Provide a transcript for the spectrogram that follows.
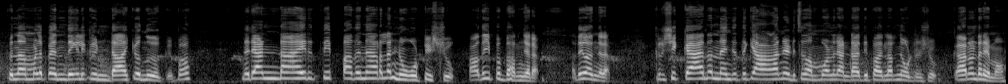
ഇപ്പം നമ്മളിപ്പോൾ എന്തെങ്കിലുമൊക്കെ ഉണ്ടാക്കി ഒന്ന് വെക്കും. ഇപ്പോൾ രണ്ടായിരത്തി പതിനാറിലെ നോട്ട് ഇഷ്യൂ. അത് ഇപ്പോൾ പറഞ്ഞുതരാം. അത് പറഞ്ഞുതരാം. കൃഷിക്കാരന്റെ നെഞ്ചത്തേക്ക് ആനടിച്ച സംഭവമാണ് രണ്ടായിരത്തി പതിനാറ് നോട്ട് ഇഷ്യൂ. കാരണം അറിയാമോ?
